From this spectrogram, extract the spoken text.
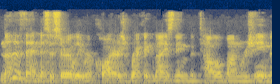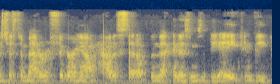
None of that necessarily requires recognizing the Taliban regime. It's just a matter of figuring out how to set up the mechanisms that the aid can be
